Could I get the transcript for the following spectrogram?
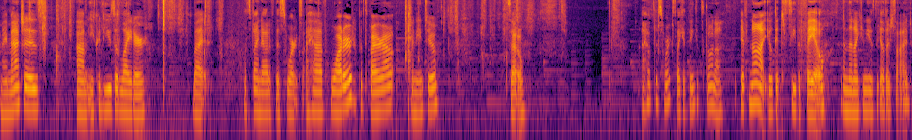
my matches. Um, you could use a lighter, but let's find out if this works. I have water to put the fire out if I need to. So I hope this works like I think it's gonna. If not, you'll get to see the fail, and then I can use the other side.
